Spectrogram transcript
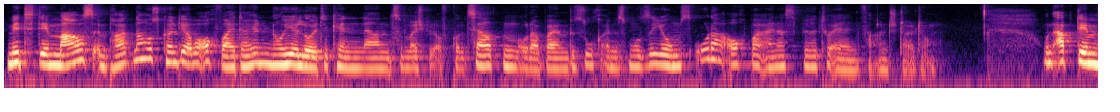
Mit dem Mars im Partnerhaus könnt ihr aber auch weiterhin neue Leute kennenlernen, zum Beispiel auf Konzerten oder beim Besuch eines Museums oder auch bei einer spirituellen Veranstaltung. Und ab dem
